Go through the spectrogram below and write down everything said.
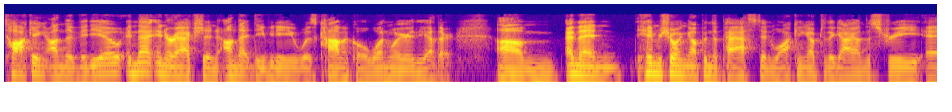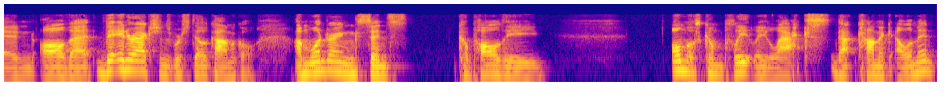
talking on the video and that interaction on that DVD was comical one way or the other. Um, and then him showing up in the past and walking up to the guy on the street and all that the interactions were still comical. I'm wondering since Capaldi almost completely lacks that comic element.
